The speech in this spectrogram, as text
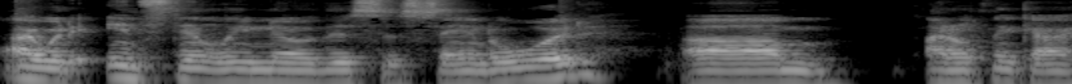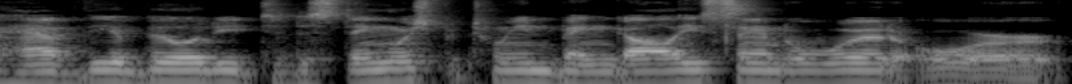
I would instantly know this is sandalwood. Um, I don't think I have the ability to distinguish between Bengali sandalwood or,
